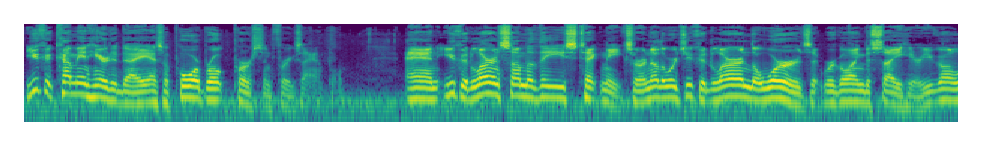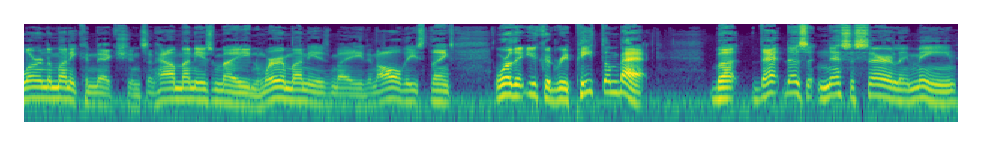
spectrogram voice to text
You could come in here today as a poor, broke person, for example and you could learn some of these techniques or in other words you could learn the words that we're going to say here. You're going to learn the money connections and how money is made and where money is made and all these things or that you could repeat them back. But that doesn't necessarily mean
